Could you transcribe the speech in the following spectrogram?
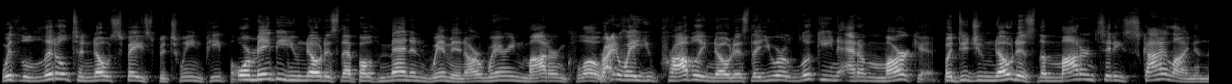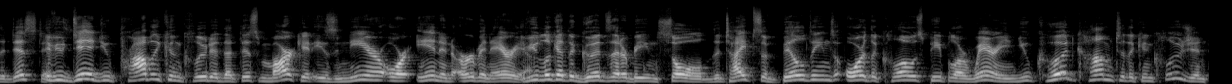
with little to no space between people. Or maybe you notice that both men and women are wearing modern clothes. Right away, you probably notice that you you are looking at a market. But did you notice the modern city skyline in the distance? If you did, you probably concluded that this market is near or in an urban area. If you look at the goods that are being sold, the types of buildings or the clothes people are wearing, you could come to the conclusion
